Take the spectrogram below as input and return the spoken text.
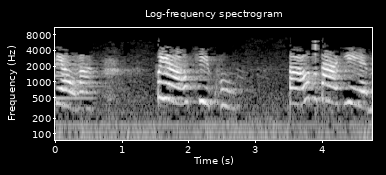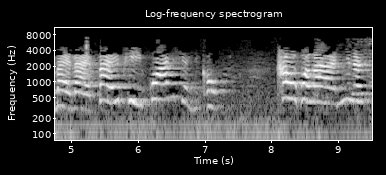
小兰，不要啼哭，包子大姐买来白皮瓜子一颗。桃花庵，你那小。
